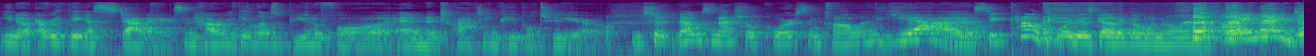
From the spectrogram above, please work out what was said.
you know everything aesthetics and how everything looks beautiful and attracting people to you. So that was an actual course in college. Yeah. yeah see, California's got it going on. I mean, they do.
